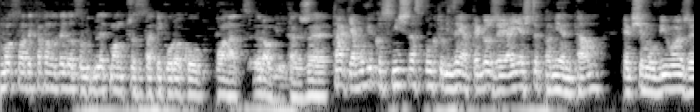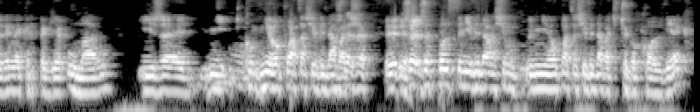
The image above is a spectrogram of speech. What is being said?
mocno adekwatna do tego, co Blackmon przez ostatnie pół roku ponad robił. Także Tak, ja mówię kosmiczna z punktu widzenia tego, że ja jeszcze pamiętam, jak się mówiło, że rynek RPG umarł i że nie, nie opłaca się wydawać, myślę, że y, że, że w Polsce nie wydawa się, nie opłaca się wydawać czegokolwiek,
